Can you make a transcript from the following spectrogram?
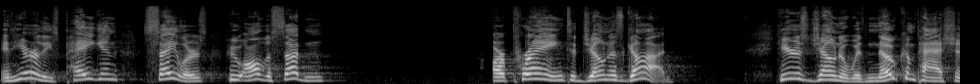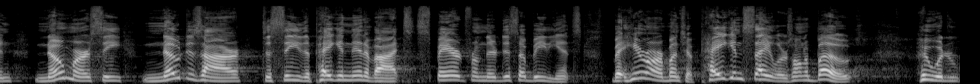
And here are these pagan sailors who all of a sudden are praying to Jonah's God. Here's Jonah with no compassion, no mercy, no desire to see the pagan Ninevites spared from their disobedience. But here are a bunch of pagan sailors on a boat who would,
